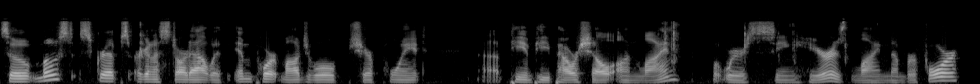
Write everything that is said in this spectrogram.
So most scripts are going to start out with import module SharePoint uh, PnP PowerShell online. What we're seeing here is line number four,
